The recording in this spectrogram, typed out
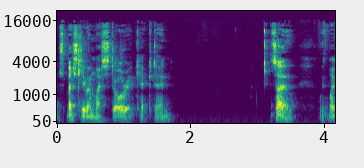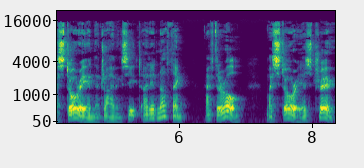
especially when my story kicked in. So, with my story in the driving seat, I did nothing. After all, my story is true.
